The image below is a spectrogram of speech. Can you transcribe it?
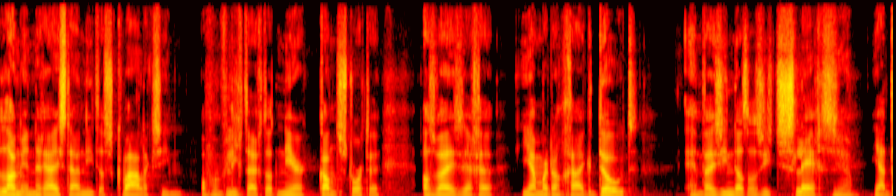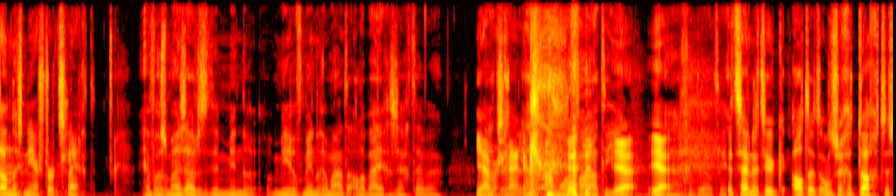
lang in de rij staan niet als kwalijk zien, of een vliegtuig dat neer kan storten, als wij zeggen, ja, maar dan ga ik dood, en wij zien dat als iets slechts, Ja. ja, dan is neerstort slecht. En volgens mij zouden ze het in minder, meer of mindere mate allebei gezegd hebben. Ja, Het- waarschijnlijk. Het amor fati ja, ja. eh, gedeelte. Het zijn natuurlijk altijd onze gedachten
